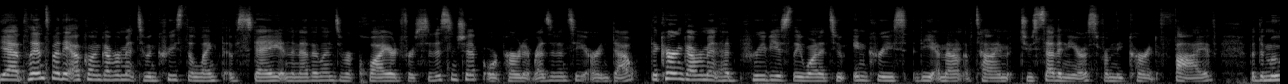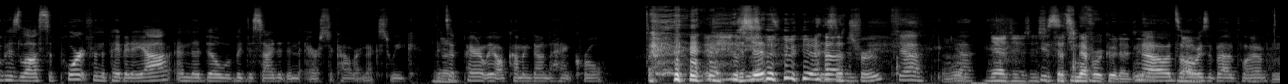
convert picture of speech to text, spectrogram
Yeah, plans by the outgoing government to increase the length of stay in the Netherlands required for citizenship or permanent residency are in doubt. The current government had previously wanted to increase the amount of time to seven years from the current five, but the move has lost support from the PvdA, and the bill will be decided in the Eerste Kamer next week. It's apparently all coming down to Henk Krol. Is it? Is yeah. that true? Yeah, Oh. yeah. Yeah, it's, it's, He's- That's never a good idea. No, it's No. always a bad plan. Yeah.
